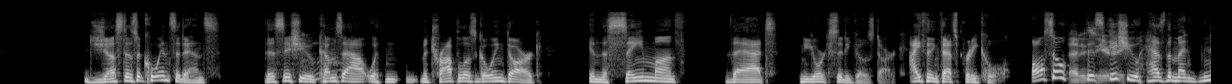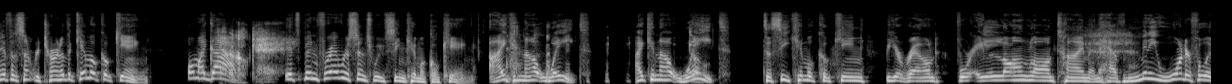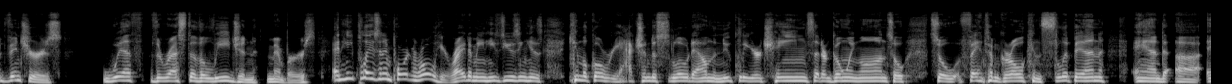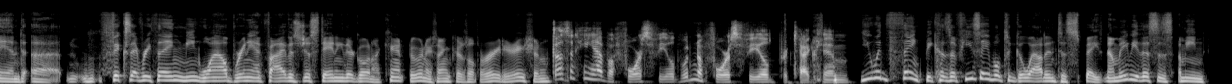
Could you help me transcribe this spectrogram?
just as a coincidence, this issue Mhm. comes out with Metropolis going dark in the same month that New York City goes dark. I think that's pretty cool. Also, this eerie. issue has the magnificent return of the Chemical King. Oh my God. It's been forever since we've seen Chemical King. I cannot wait. I cannot wait to see Chemical King be around for a long, long time and have many wonderful adventures with the rest of the Legion members. And he plays an important role here, right? I mean, he's using his chemical reaction to slow down the nuclear chains that are going on so so Phantom Girl can slip in and uh and uh fix everything. Meanwhile, Brainiac 5 is just standing there going, I can't do anything because of the radiation. Doesn't he have a force field? Wouldn't a force field protect him? You would think because if he's able to go out into space. Now maybe this is I mean,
